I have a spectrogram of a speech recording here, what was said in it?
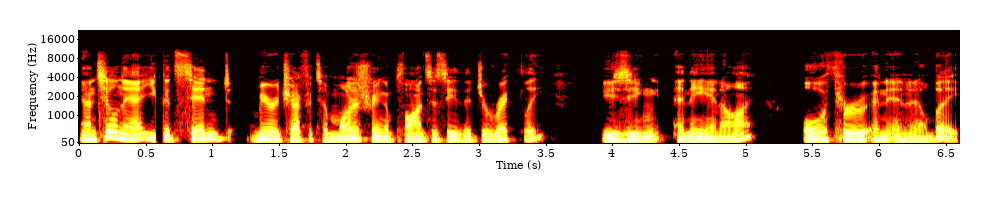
Now, until now, you could send mirror traffic to monitoring appliances either directly using an ENI or through an NLB.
